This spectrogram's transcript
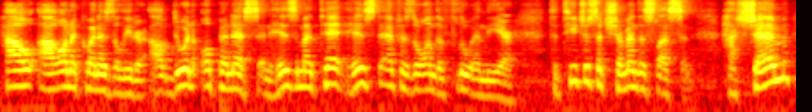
how Aaron Cohen is the leader. I'll do an openness, and his mateh, his staff is the one that flew in the air to teach us a tremendous lesson. Hashem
